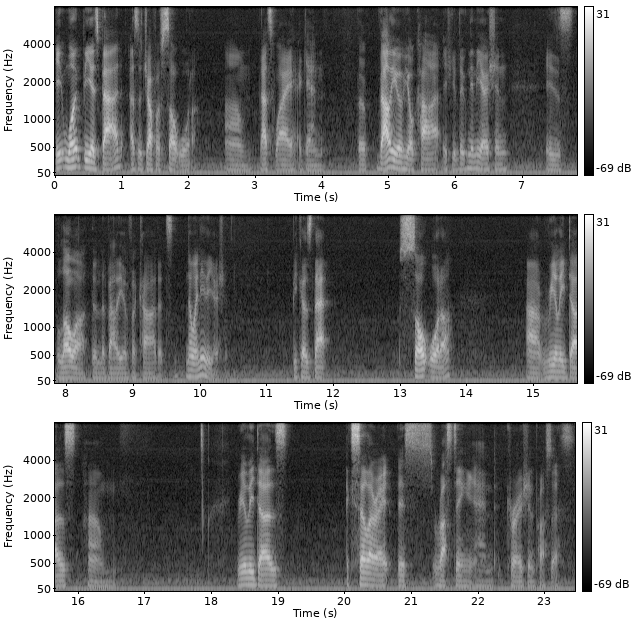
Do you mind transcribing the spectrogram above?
it won't be as bad as a drop of salt water. Um, that's why, again, the value of your car, if you live near the ocean, is lower than the value of a car that's nowhere near the ocean. Because that salt water uh, really does um, really does accelerate this rusting and corrosion process.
